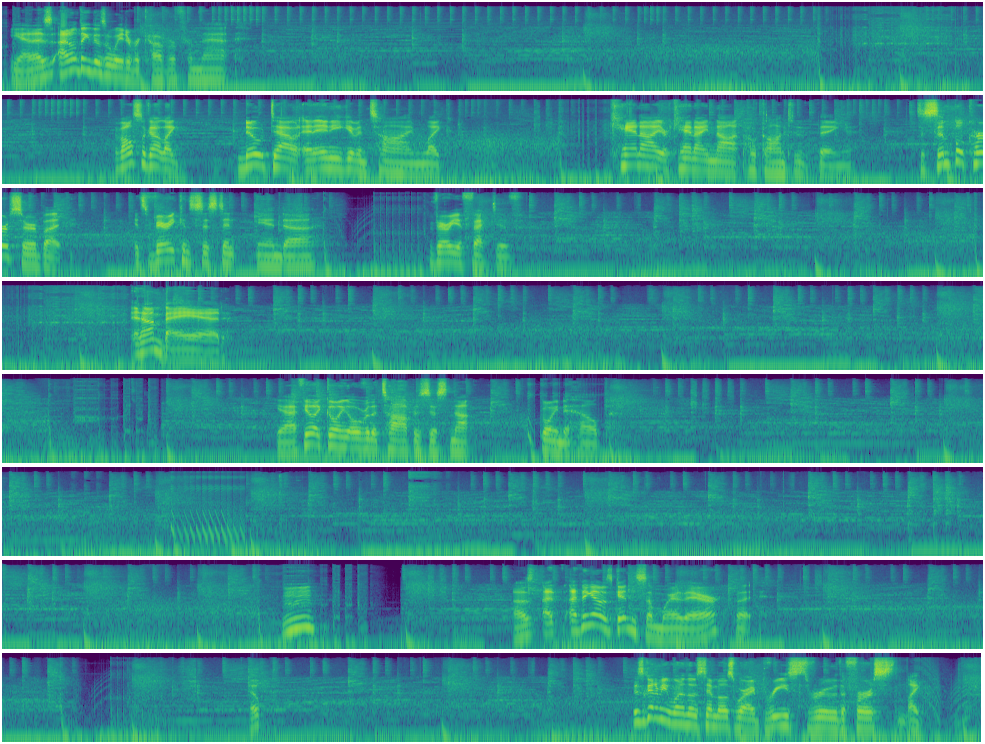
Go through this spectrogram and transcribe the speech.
Yeah, I don't think there's a way to recover from that. I've also got, like, no doubt at any given time, like, can I or can I not hook onto the thing? It's a simple cursor, but it's very consistent and uh, very effective. And I'm bad. Yeah, I feel like going over the top is just not going to help. Hmm. I was I, I think I was getting somewhere there, but This is gonna be one of those demos where I breeze through the first, like,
